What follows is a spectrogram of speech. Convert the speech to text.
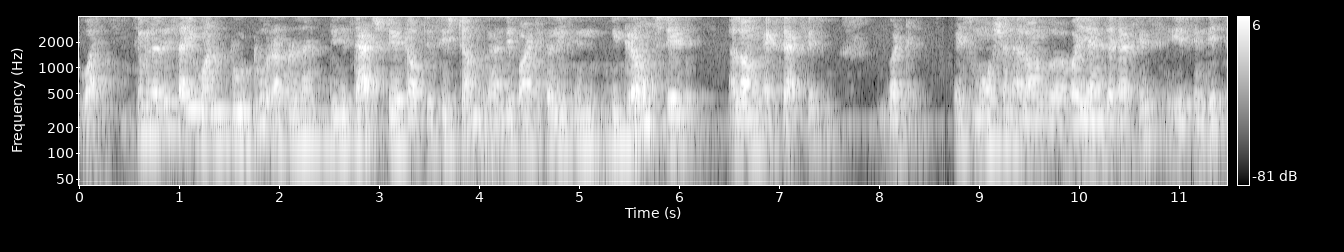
y. Similarly, psi 1, 2, 2 represent the, that state of the system where the particle is in the ground state along x-axis but its motion along uh, y and z axis is in the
